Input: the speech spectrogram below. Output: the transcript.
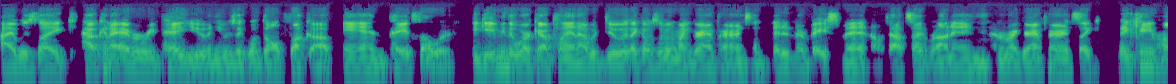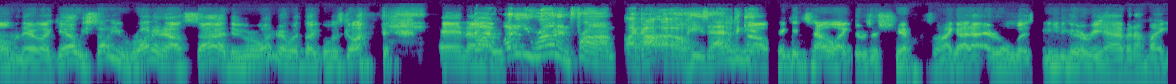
I was like, how can I ever repay you? And he was like, well, don't fuck up and pay it forward. He gave me the workout plan. I would do it like I was living with my grandparents. I did it in their basement. I was outside running. And I remember my grandparents, like, they came home and they were like, yeah, we saw you running outside. We were wondering what, like, what was going. And um, like, what are you running from? Like, uh oh, he's at it again. No, they could tell like there was a shift. When I got out, everyone was, you need to go to rehab. And I'm like,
